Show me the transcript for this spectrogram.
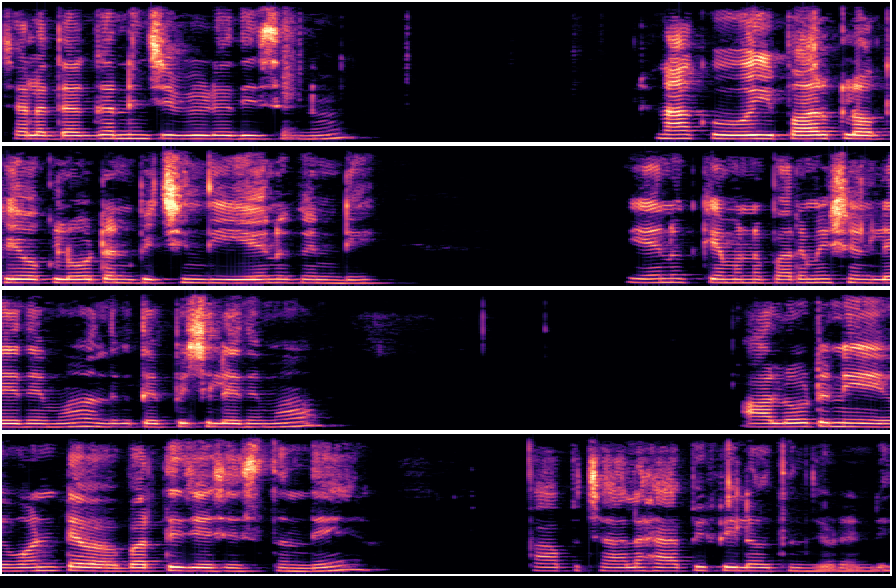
చాలా దగ్గర నుంచి వీడియో తీశాను. నాకు ఈ పార్క్లో ఒకే ఒక లోటు అనిపించింది ఏనుగండి. ఏనుగుకి ఏమన్నా పర్మిషన్ లేదేమో అందుకు తెప్పించలేదేమో. ఆ లోటుని వంట భర్తీ చేసేస్తుంది. పాప చాలా హ్యాపీ ఫీల్ అవుతుంది చూడండి.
